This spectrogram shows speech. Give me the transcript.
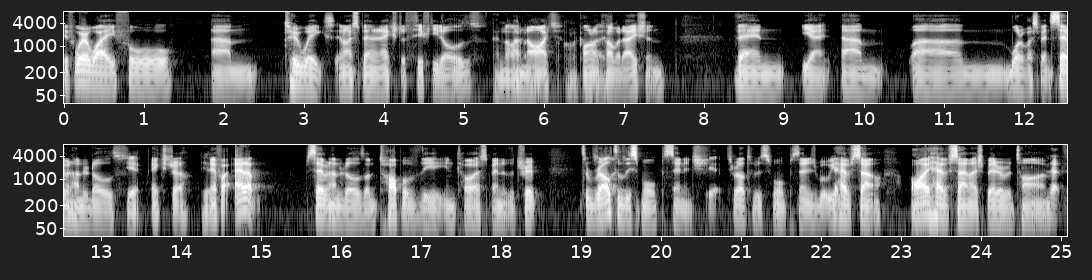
if we're away for um, two weeks and I spend an extra fifty dollars a night, a night on on accommodation. accommodation, then yeah, um, um, what have I spent? Seven hundred dollars Yeah. extra. Yeah. Now, if I add up seven hundred dollars on top of the entire spend of the trip, it's a relatively small percentage. Yeah. It's a relatively small percentage, but we have so I have so much better of a time That's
